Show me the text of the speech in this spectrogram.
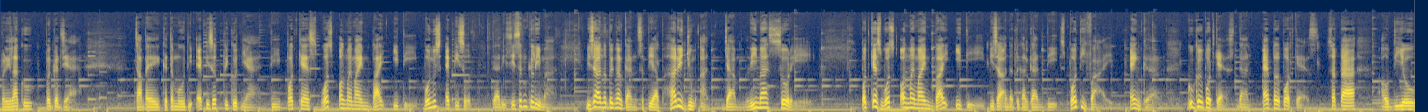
perilaku pekerja. Sampai ketemu di episode berikutnya di podcast What's on My Mind by ET, bonus episode dari season kelima bisa Anda dengarkan setiap hari Jumat jam 5 sore. Podcast What's on My Mind by ET bisa Anda dengarkan di Spotify, Anchor, Google Podcast, dan Apple Podcast, serta audio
